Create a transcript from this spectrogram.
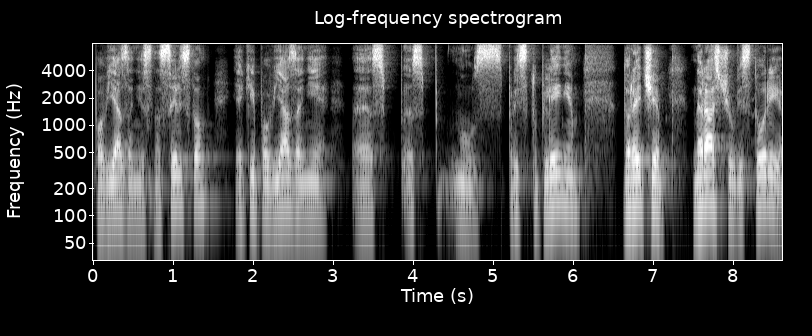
пов'язані з насильством, які пов'язані е, з, з, ну, з преступленням. До речі, не раз чув в історії,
